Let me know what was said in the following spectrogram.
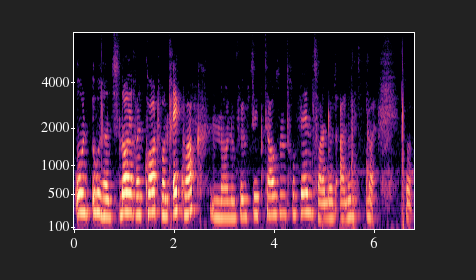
Und übrigens, neuer Rekord von Equac. 59.000 Trophäen, 201. Nein. So.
